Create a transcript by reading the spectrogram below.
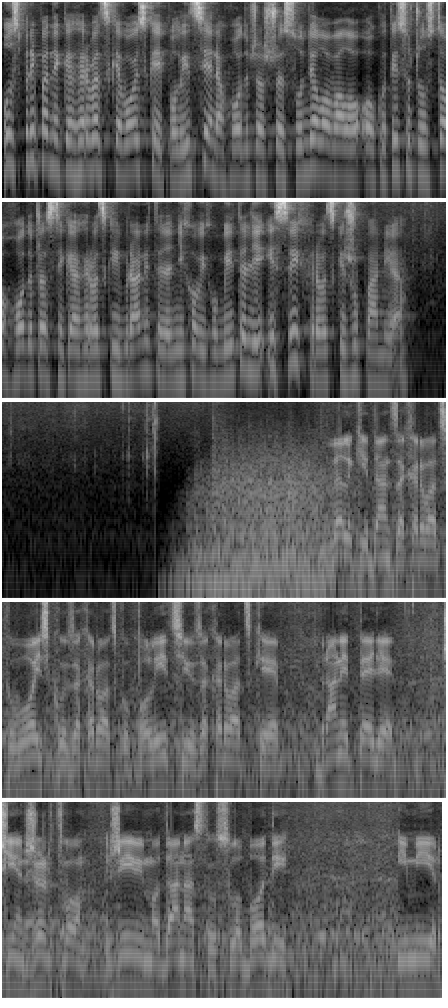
Uz pripadnike Hrvatske vojske i policije na hodočašu je sudjelovalo oko 1100 hodočasnika hrvatskih branitelja, njihovih obitelji i svih hrvatskih županija. Veliki dan za hrvatsku vojsku, za hrvatsku policiju, za hrvatske branitelje, čijem žrtvom živimo danas u slobodi i miru.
